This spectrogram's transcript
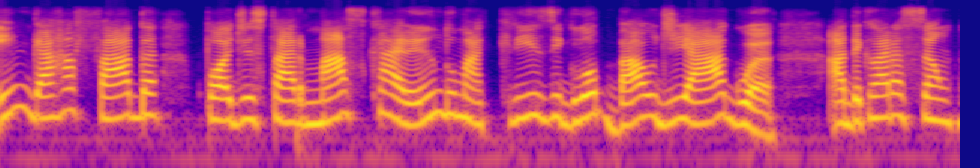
engarrafada pode estar mascarando uma crise global de água. A declaração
